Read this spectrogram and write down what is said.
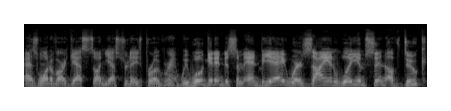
as one of our guests on yesterday's program. We will get into some NBA where Zion Williamson of Duke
